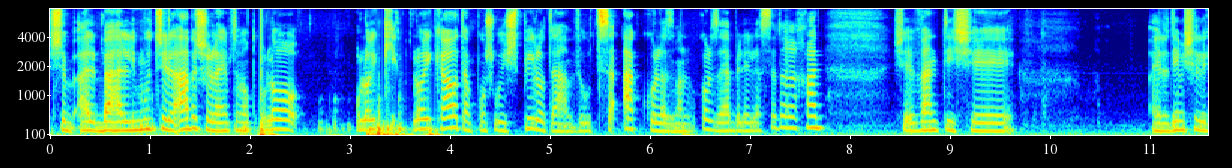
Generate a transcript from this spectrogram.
שבאלימות של אבא שלהם, זאת אומרת, הוא לא, הוא לא, הכי- לא היכה אותם כמו שהוא השפיל אותם, והוא צעק כל הזמן, וכל זה היה בליל הסדר אחד, שהבנתי שהילדים שלי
